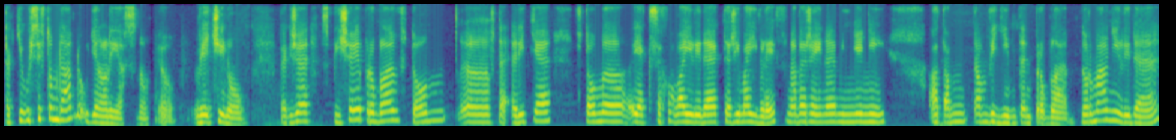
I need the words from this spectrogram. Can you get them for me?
tak ti už si v tom dávno udělali jasno, jo, většinou. Takže spíše je problém v tom, e, v té elitě, v tom, jak se chovají lidé, kteří mají vliv na veřejné mínění, a tam, tam vidím ten problém. Normální lidé,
